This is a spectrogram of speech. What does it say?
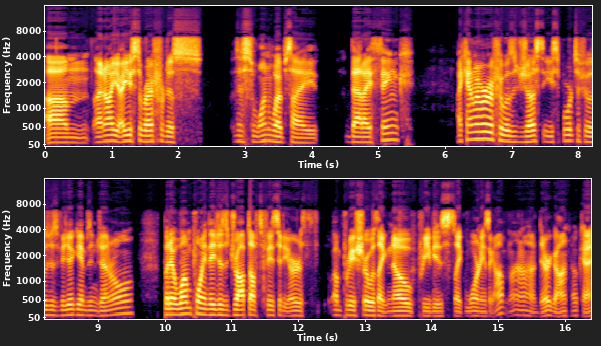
Um, I know I, I used to write for this this one website that I think I can't remember if it was just esports, if it was just video games in general. But at one point, they just dropped off the face of the earth. I'm pretty sure with like no previous like warnings, like oh, they're gone. Okay.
